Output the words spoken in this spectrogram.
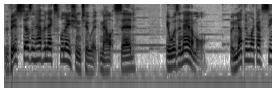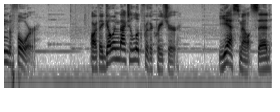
This doesn't have an explanation to it, Mallette said. It was an animal, but nothing like I've seen before. Are they going back to look for the creature? Yes, Mallette said.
